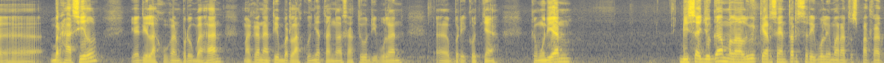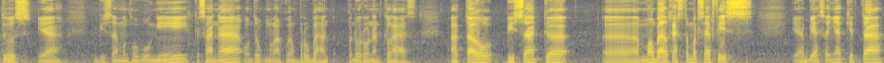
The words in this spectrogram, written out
e, berhasil ya dilakukan perubahan maka nanti berlakunya tanggal 1 di bulan e, berikutnya. Kemudian bisa juga melalui care center 1500 400 ya. Bisa menghubungi ke sana untuk melakukan perubahan penurunan kelas atau bisa ke uh, mobile customer service. Ya, biasanya kita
